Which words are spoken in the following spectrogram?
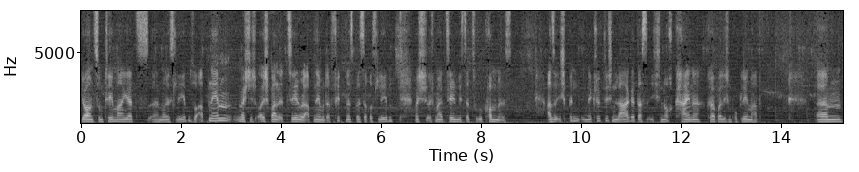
Ja, und zum Thema jetzt äh, neues Leben, so abnehmen, möchte ich euch mal erzählen, oder abnehmen oder Fitness, besseres Leben, möchte ich euch mal erzählen, wie es dazu gekommen ist. Also ich bin in der glücklichen Lage, dass ich noch keine körperlichen Probleme habe. Ähm,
